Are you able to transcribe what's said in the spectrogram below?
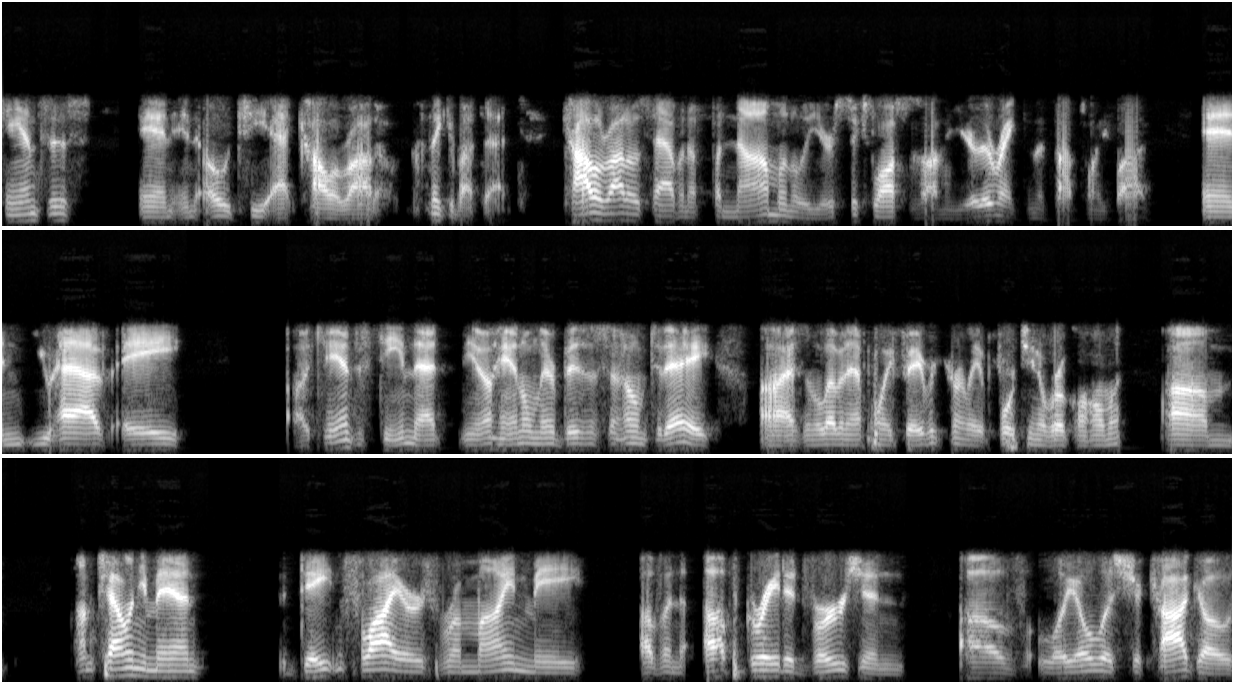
Kansas and in OT at Colorado. Think about that. Colorado's having a phenomenal year, six losses on the year. They're ranked in the top 25 and you have a a Kansas team that you know handling their business at home today uh, as an 11 half point favorite, currently at 14 over Oklahoma. Um, I'm telling you, man, the Dayton Flyers remind me of an upgraded version of Loyola Chicago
